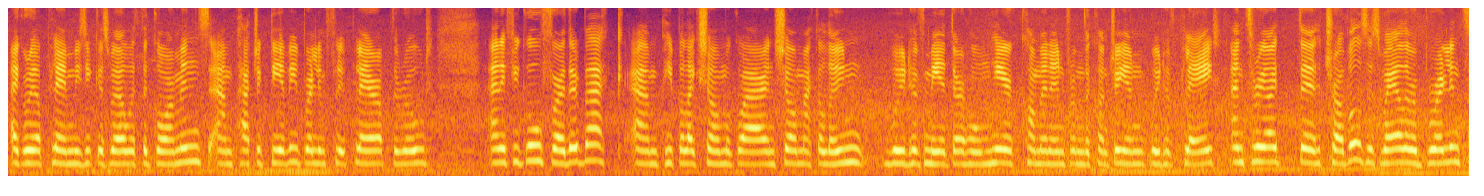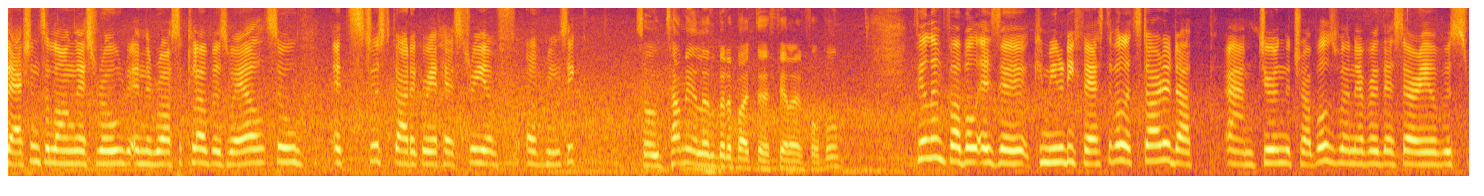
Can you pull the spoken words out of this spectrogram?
I grew up playing music as well with the Gormans, um, Patrick Davey, brilliant flute player up the road. And if you go further back, um, people like Sean McGuire and Sean McAloon would have made their home here, coming in from the country and would have played. And throughout the Troubles as well, there were brilliant sessions along this road in the Rossa Club as well. So it's just got a great history of, of music. So tell me a little bit about the Féile Phobal. Féile Phobal is a community festival. It started up um, during the Troubles, whenever this area was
